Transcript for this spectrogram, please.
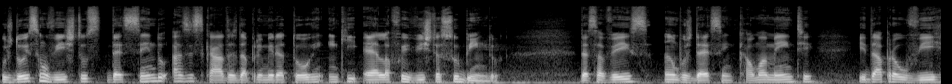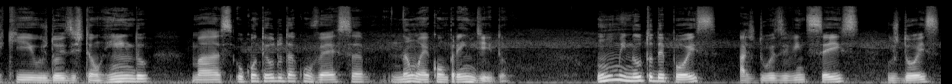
os dois são vistos descendo as escadas da primeira torre em que ela foi vista subindo. Dessa vez, ambos descem calmamente e dá para ouvir que os dois estão rindo, mas o conteúdo da conversa não é compreendido. Um minuto depois, às 2h26, os dois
